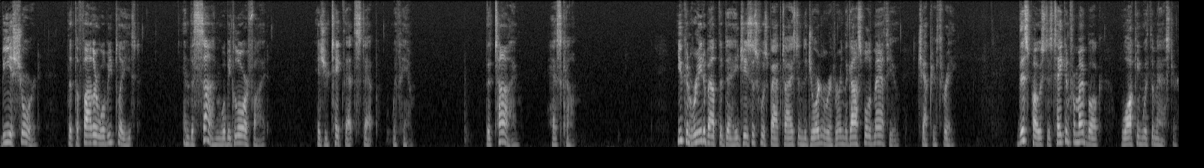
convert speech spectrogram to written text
Be assured that the Father will be pleased and the Son will be glorified as you take that step with Him. The time has come. You can read about the day Jesus was baptized in the Jordan River in the Gospel of Matthew, chapter 3. This post is taken from my book, Walking with the Master.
